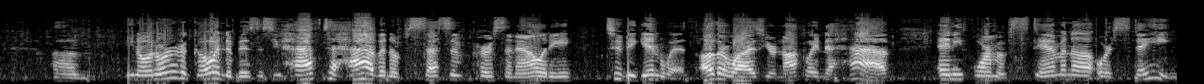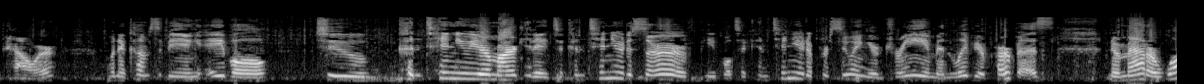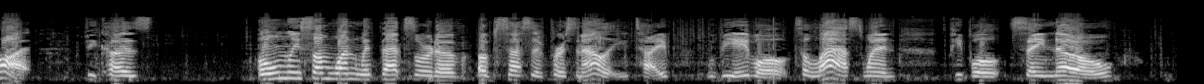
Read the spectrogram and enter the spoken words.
Um, you know, in order to go into business, you have to have an obsessive personality to begin with. Otherwise, you're not going to have any form of stamina or staying power when it comes to being able to continue your marketing, to continue to serve people, to continue to pursuing your dream and live your purpose, no matter what, because only someone with that sort of obsessive personality type will be able to last when people say no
